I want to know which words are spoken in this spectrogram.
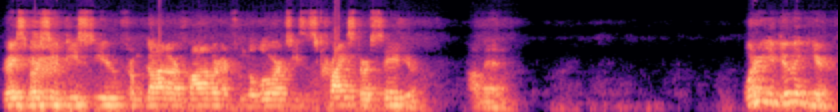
Grace, mercy, and peace to you from God our Father and from the Lord Jesus Christ our Savior. Amen. What are you doing here?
